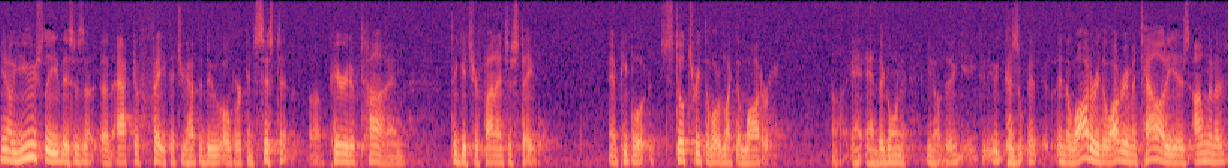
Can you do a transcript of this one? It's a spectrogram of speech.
You know, usually this is a, an act of faith that you have to do over a consistent uh, period of time to get your finances stable. And people still treat the Lord like the lottery. Uh, and, and, they're going to, you know, because in the lottery, the lottery mentality is I'm going to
